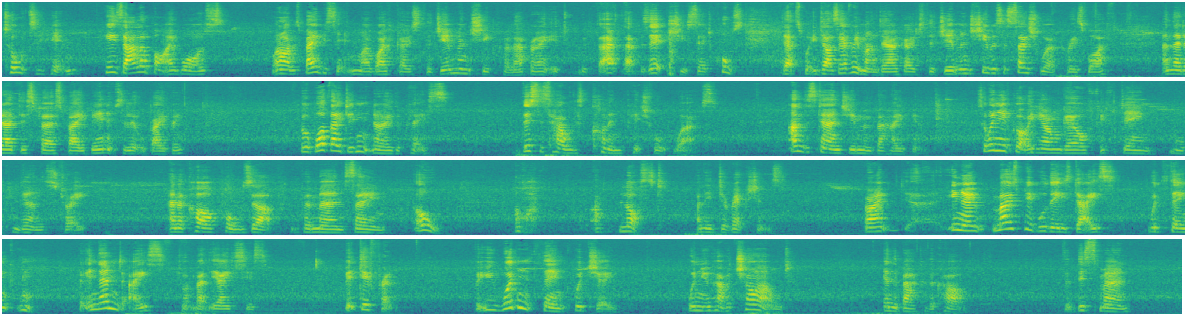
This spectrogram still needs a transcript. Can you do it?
talked to him, his alibi was when I was babysitting, my wife goes to the gym and she collaborated with that. That was it. She said, of course, that's what he does every Monday. I go to the gym and she was a social worker, his wife and they'd had this first baby and it was a little baby. But what they didn't know, the police, this is how this Colin Pitchfork works. Understand human behaviour. So when you've got a young girl, 15, walking down the street, and a car pulls up with a man saying, oh, oh, I've lost, I need directions. Right? You know, most people these days would think, mm. but in them days, talking about the 80s, a bit different. But you wouldn't think, would you, when you have a child in the back of the car, that this man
